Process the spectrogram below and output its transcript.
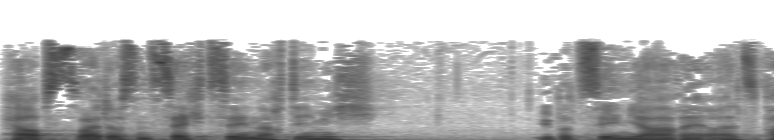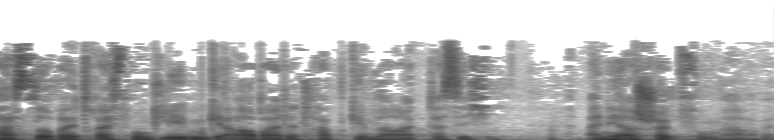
Herbst 2016, nachdem ich über zehn Jahre als Pastor bei Treffpunkt Leben gearbeitet habe, gemerkt, dass ich eine Erschöpfung habe.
